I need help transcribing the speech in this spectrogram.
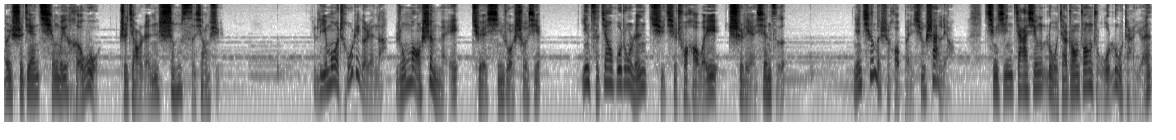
问世间情为何物，直叫人生死相许。”李莫愁这个人呢，容貌甚美，却心若蛇蝎，因此江湖中人取其绰号为“赤脸仙子”。年轻的时候本性善良，倾心嘉兴陆家庄庄主陆展元，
